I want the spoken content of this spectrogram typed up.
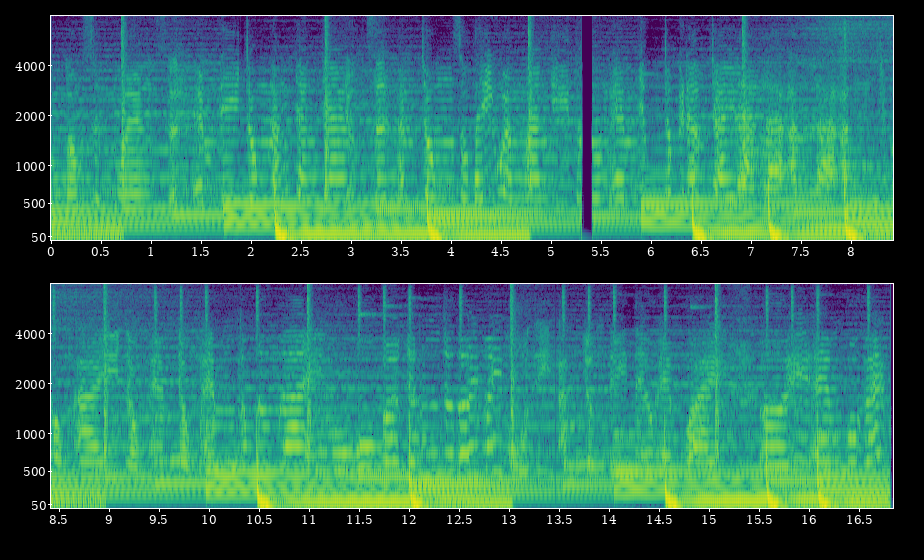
làm ngón xinh ngoan em đi trong nắng trăng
